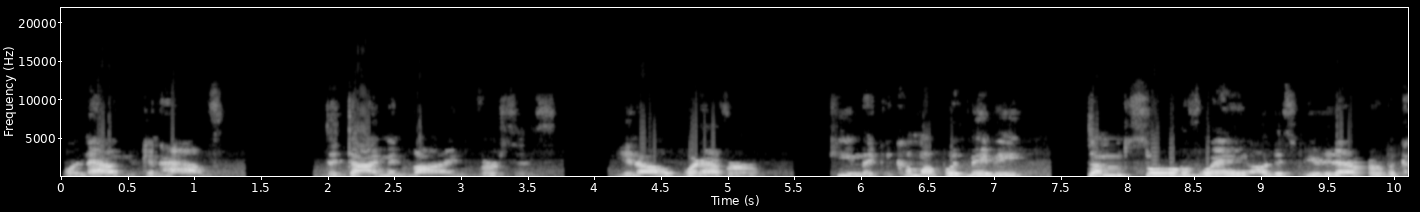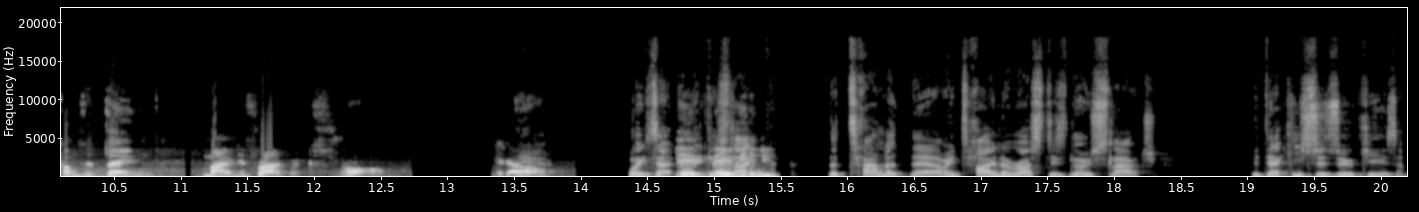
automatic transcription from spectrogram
where now you can have the Diamond Mine versus, you know, whatever team they could come up with. Maybe some sort of way Undisputed Era becomes a thing minus Roderick Strong. You know? Yeah. Well, exactly. It- maybe like the talent there. I mean, Tyler Rust is no slouch. Hideki Suzuki is a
